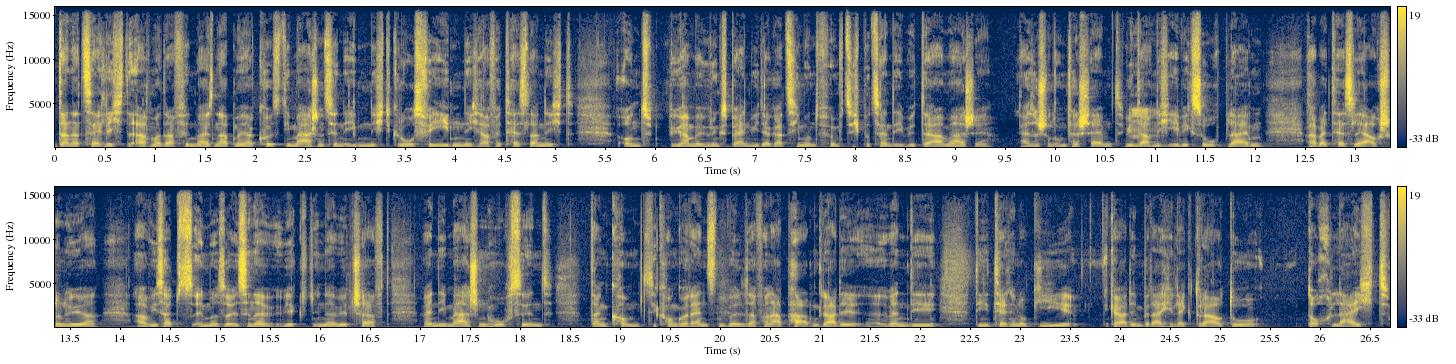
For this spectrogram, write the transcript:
dann tatsächlich auch mal darauf hinweisen, hat man ja kurz, die Margen sind eben nicht groß, für jeden nicht, auch für Tesla nicht. Und wir haben übrigens bei Nvidia gerade 57% EBITDA-Marge, also schon unverschämt, wird mhm. auch nicht ewig so hoch bleiben, war bei Tesla ja auch schon höher. Aber wie es halt immer so ist in der, in der Wirtschaft, wenn die Margen hoch sind, dann kommt die Konkurrenz und will davon abhaben, gerade wenn die, die Technologie gerade im Bereich Elektroauto doch leicht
